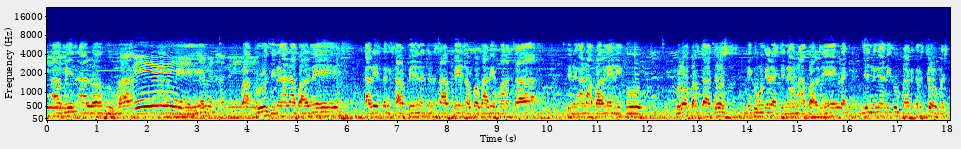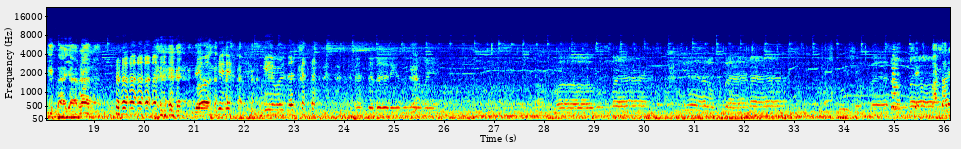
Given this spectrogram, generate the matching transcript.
amin Allahumma Amin. Amin. Amin. Pak Bu jenengan apal nih kali teng sabin enten sabin apa kali masa jenengan apal nih niku kula perkados niku mungkin lek jenengan apal nih lek jenengan niku bar kerja mesti bayaran. Oke. Apa ya? Allahumma ya Rabbana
